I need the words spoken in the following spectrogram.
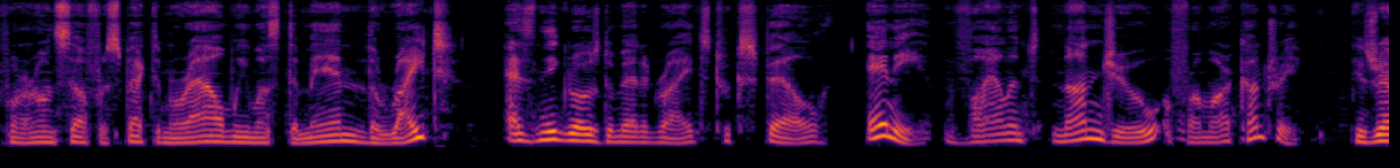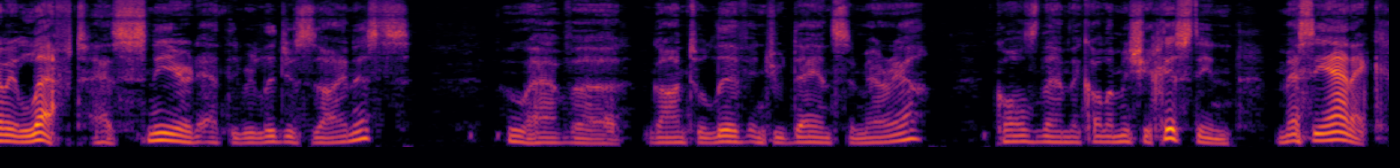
For our own self respect and morale, we must demand the right, as Negroes demanded rights, to expel any violent non Jew from our country. The Israeli left has sneered at the religious Zionists who have uh, gone to live in Judea and Samaria, calls them, they call them Mishichistin, messianic,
